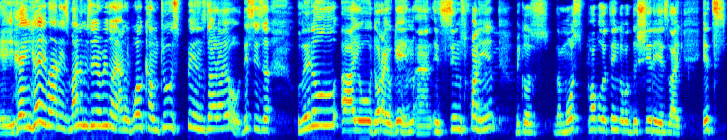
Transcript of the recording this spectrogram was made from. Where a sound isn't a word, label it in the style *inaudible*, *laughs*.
Hey, hey, hey, buddies! My name is Hridoy and welcome to Spinz.io. This is a little IO.io game and it seems funny because the most popular thing about this shit is like it's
